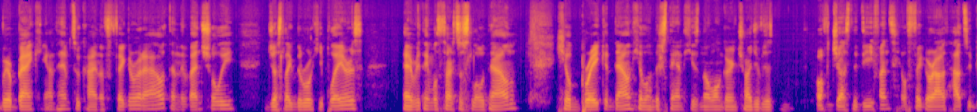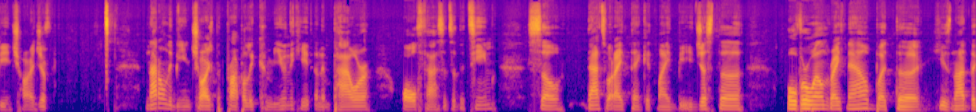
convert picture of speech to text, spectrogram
we're banking on him to kind of figure it out and eventually, just like the rookie players, everything will start to slow down. He'll break it down. He'll understand he's no longer in charge of just of just the defense. He'll figure out how to be in charge of not only be in charge but properly communicate and empower all facets of the team. So that's what I think it might be. Just overwhelmed right now, but the he's not the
